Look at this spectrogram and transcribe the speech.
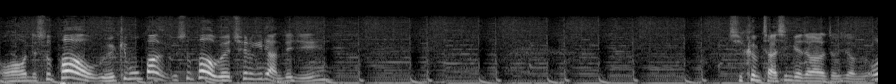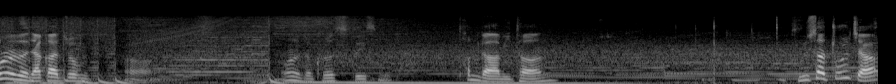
어 근데 스파 왜 이렇게 몸빵 스파 왜 체력 1이 안되지 지금 자신 개정하는 정신없는 오늘은 약간 좀 어, 오늘 좀 그럴 수도 있습니다. 턴감 2턴. 불사 쫄자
